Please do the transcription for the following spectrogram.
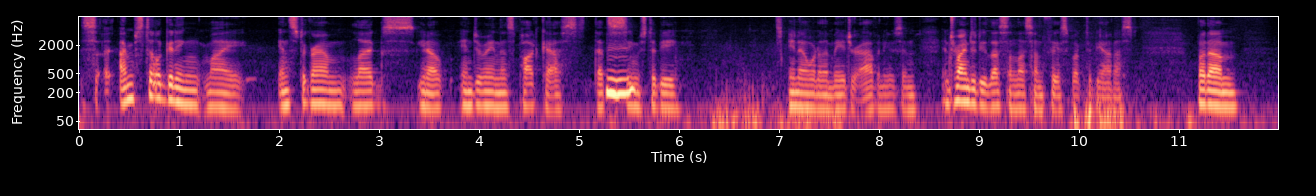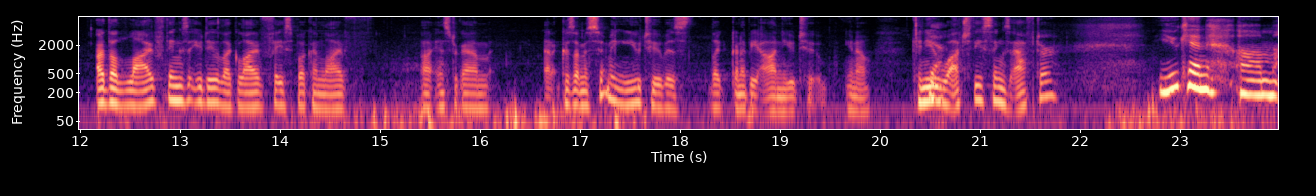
s I'm still getting my Instagram legs, you know, in doing this podcast. That Mhm. seems to be, you know, one of the major avenues, and and trying to do less and less on Facebook, to be honest. But um, are the live things that you do, like live Facebook and live uh, Instagram, because I'm assuming YouTube is like going to be on YouTube, you know. Can you Yeah. watch these things after? You can um,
